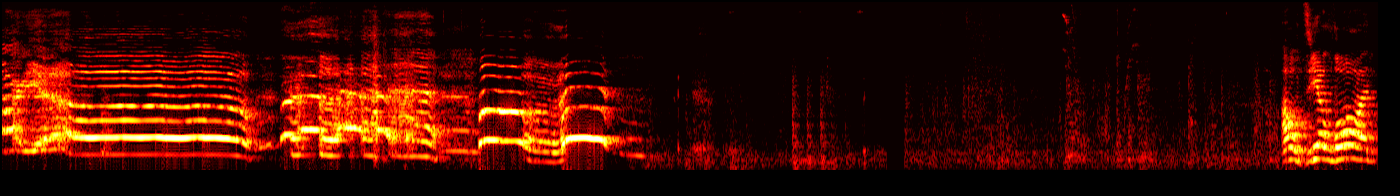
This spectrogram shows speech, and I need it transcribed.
are you? Oh, dear Lord.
